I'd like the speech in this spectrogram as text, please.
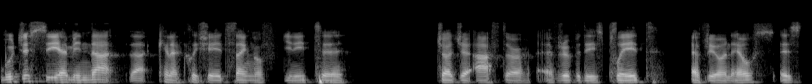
we'll just see. I mean that that kind of cliched thing of you need to judge it after everybody's played everyone else is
